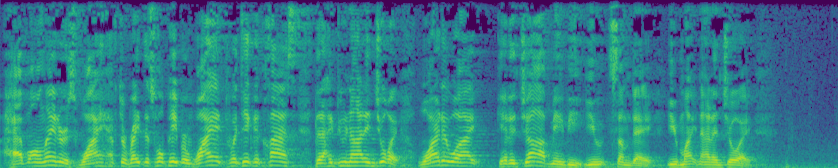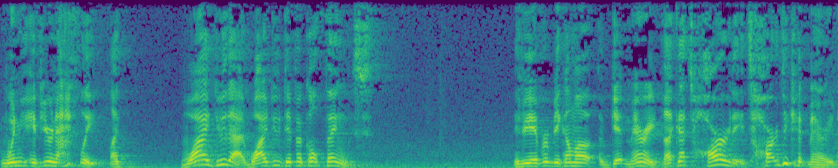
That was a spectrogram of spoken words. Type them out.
have all nighters? Why have to write this whole paper? Why do I take a class that I do not enjoy? Why do I get a job maybe you someday you might not enjoy? When if you're an athlete, like why do that? Why do difficult things? If you ever become a get married, like that's hard. It's hard to get married.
